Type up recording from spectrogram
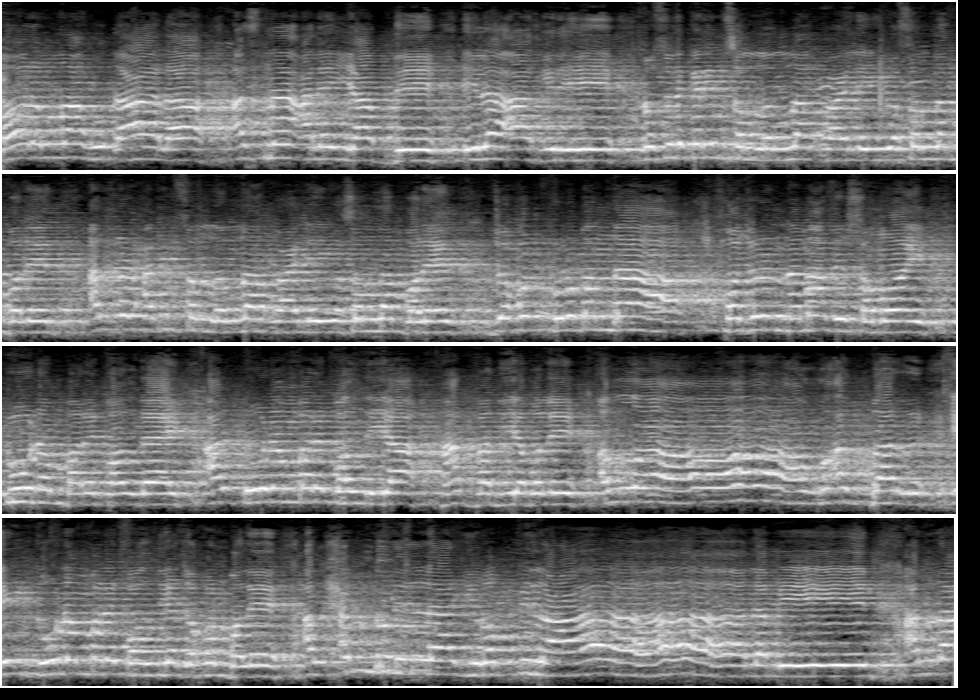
قال الله تعالى أثنى علي عبدي إلى آخره رسول كريم صلى الله عليه وسلم বলেন আল্লাহর হাবিব সাল্লাল্লাহু আলাইহি ওয়াসাল্লাম বলেন যখন কোন বান্দা ফজরের নামাজের সময় টু নম্বরে কল দেয় আর টু নম্বরে কল দিয়া হাত বাঁধিয়া বলে আল্লাহু আকবার। এই দু নম্বরে কল দিয়ে যখন বলে, আলহামদুলিল্লাহ রাব্বিল আলামিন আল্লাহ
